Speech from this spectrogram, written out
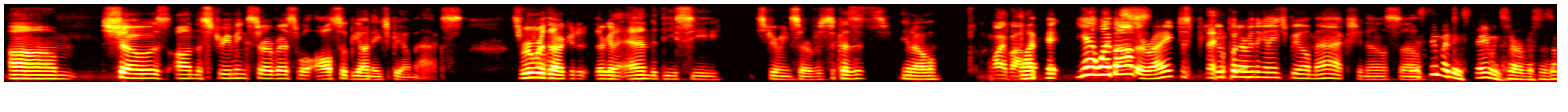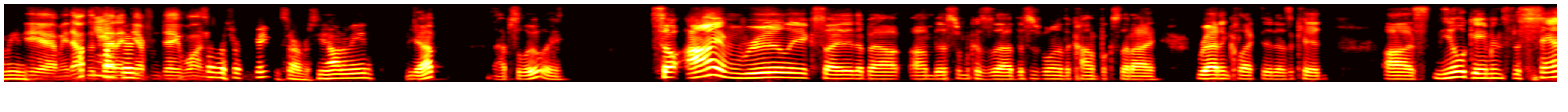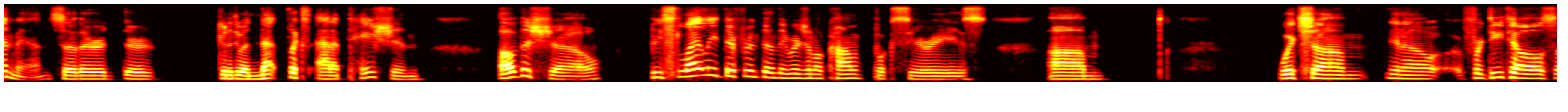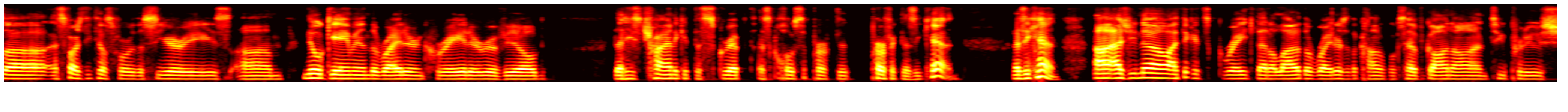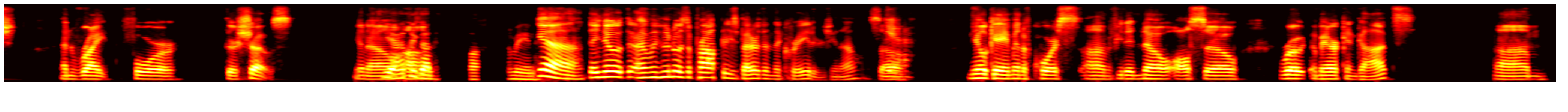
um, shows on the streaming service will also be on HBO Max. It's rumored they're gonna, they're going to end the DC streaming service because it's you know Why bother? why pay, yeah why bother right? Just you're going to put everything in HBO Max, you know. So There's too many streaming services. I mean, Yeah, I mean that was a Yeah. bad idea from day one. service for streaming service. You know what I mean? Yep, absolutely. So I am really excited about um, this one because uh, this is one of the comic books that I read and collected as a kid. Uh, Neil Gaiman's The Sandman. So they're they're going to do a Netflix adaptation of the show, be slightly different than the original comic book series, um, which um, you know, for details, uh, as far as details for the series, um, Neil Gaiman, the writer and creator, revealed that he's trying to get the script as close to perfect, perfect as he can. As he can. Uh, as you know, I think it's great that a lot of the writers of the comic books have gone on to produce and write for their shows. You know, yeah, I think um, that. I mean, yeah, they know. I mean, who knows the properties better than the creators? You know, so. Yeah. Neil Gaiman, of course, um, if you didn't know, also wrote American Gods um,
